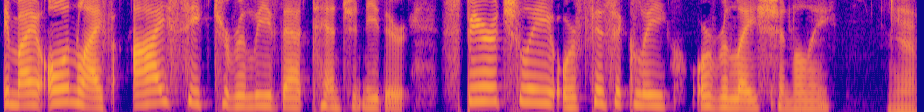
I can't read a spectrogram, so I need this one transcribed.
in my own life, I seek to relieve that tension either spiritually or physically or relationally. Yeah.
